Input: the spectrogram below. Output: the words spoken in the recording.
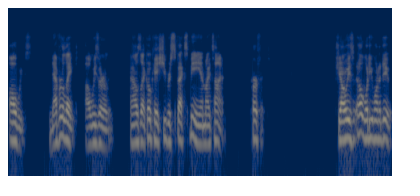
always, never late, always early. And I was like, okay, she respects me and my time. Perfect. She always, oh, what do you want to do?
